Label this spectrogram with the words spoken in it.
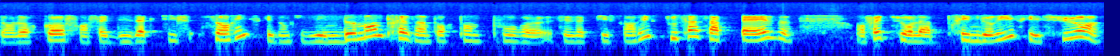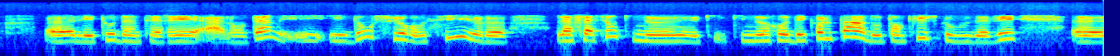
dans leur coffre en fait des actifs sans risque. Et donc il y a une demande très importante pour euh, ces actifs sans risque. Tout ça, ça pèse en fait sur la prime de risque et sur euh, les taux d'intérêt à long terme et, et donc sur aussi le- l'inflation qui ne qui, qui ne redécolle pas. D'autant plus que vous avez euh,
